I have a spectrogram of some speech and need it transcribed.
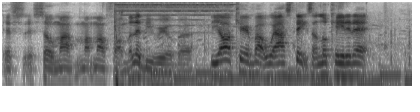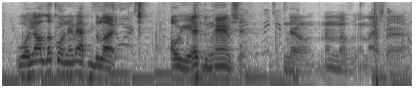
If, if so, my, my my fault. But let's be real, bro. Do y'all care about where our states are located at? Well, y'all look on the map and be like, oh yeah, that's New Hampshire. No, I'm not gonna lie, bro.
